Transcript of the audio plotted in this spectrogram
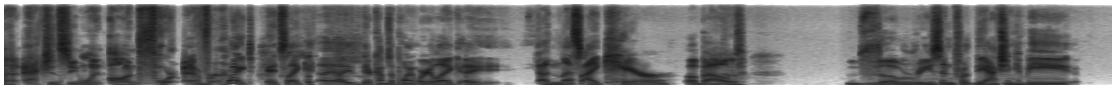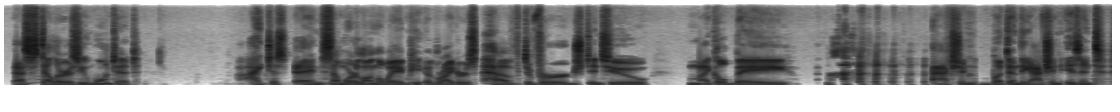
that action scene went on forever. Right. It's like uh, there comes a point where you're like, uh, unless I care about Uh-huh. the reason for the action can be as stellar as you want it. I just and somewhere along the way, writers have diverged into Michael Bay action, but then the action isn't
